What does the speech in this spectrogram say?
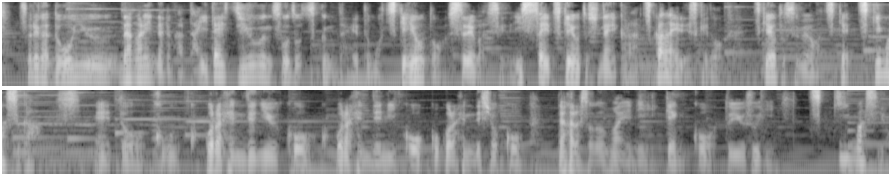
それがどういう流れになるか大体十分想像つくんだけども、つけようとすればですね、一切つけようとしないからつかないですけど、つけようとすればつけ、つきますが、えっ、ー、とこ、ここら辺で入稿、ここら辺で二項、ここら辺で初項、だからその前に原稿というふうにつきますよ。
